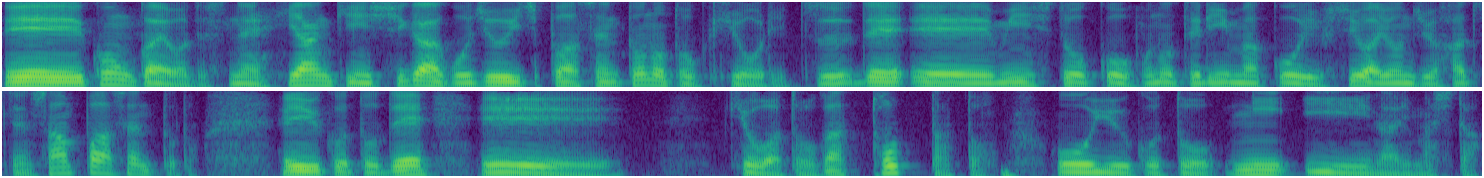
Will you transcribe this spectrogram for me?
えー、今回はですねヤンキン氏が51%の得票率で、えー、民主党候補のテリー・マコーリフ氏は48.3%ということで、えー、共和党が取ったということになりました。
